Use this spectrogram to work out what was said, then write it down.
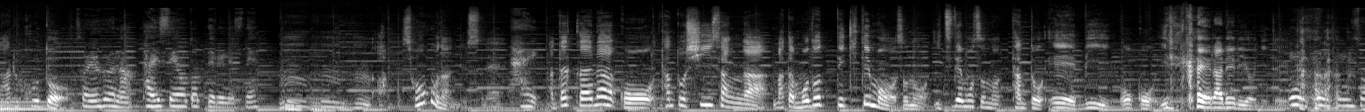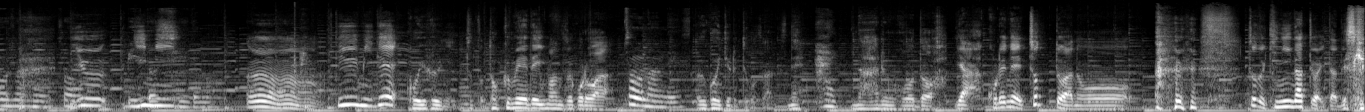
なるほど。そういう風な体制をとってるんですね。うんうんうん、あそうなんですね。はいあだからこう担当 C さんがまた戻ってきてもそのいつでもその担当 AB をこう入れ替えられるようにとうんいうか、うんうんそうそうそうそういう意味うんうんうんっていう意味でこういうふうにちょっと匿名で今のところはそうなんです動いてるってことなんですね。はいなるほど。いやこれねちょっとあのーちょっと気になってはいたんですけ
